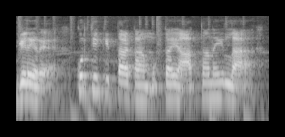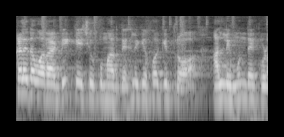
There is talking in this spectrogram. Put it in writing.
ಗೆಳೆಯರೆ, ಕುರ್ತಿ ಕಿತ್ತಾಟ ಮುಕ್ತಾಯ ಆಗ್ತಾನೇ ಇಲ್ಲ. ಕಳೆದ ವಾರ ಡಿ ಕೆ ಶಿವಕುಮಾರ್ ದೆಹಲಿಗೆ ಹೋಗಿದ್ರು. ಅಲ್ಲಿ ಮುಂದೆ ಕೂಡ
